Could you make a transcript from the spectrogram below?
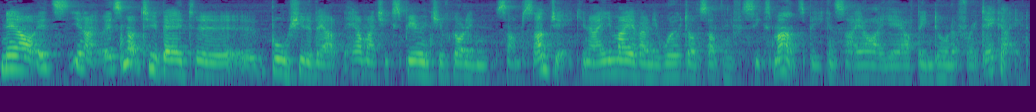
Now, it's you know it's not too bad to bullshit about how much experience you've got in some subject. You know, you may have only worked on something for six months, but you can say, "Oh, yeah, I've been doing it for a decade."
